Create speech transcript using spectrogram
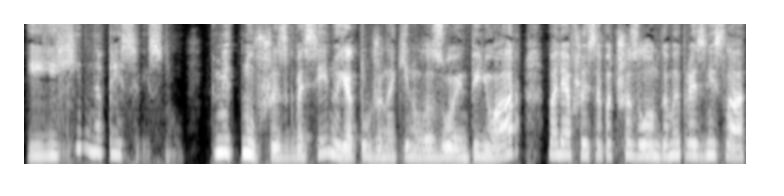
и ехидно присвистнул. Метнувшись к бассейну, я тут же накинула Зоин пеньюар, валявшийся под шезлонгом, и произнесла,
